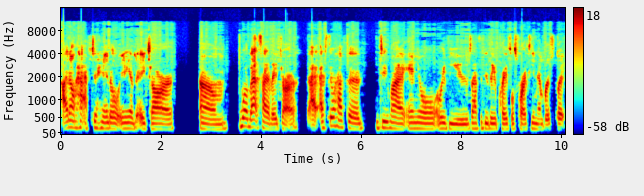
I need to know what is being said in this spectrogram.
I don't have to handle any of the HR. Um, well, that side of HR. I, I still have to do my annual reviews. I have to do the appraisals for our team members, but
